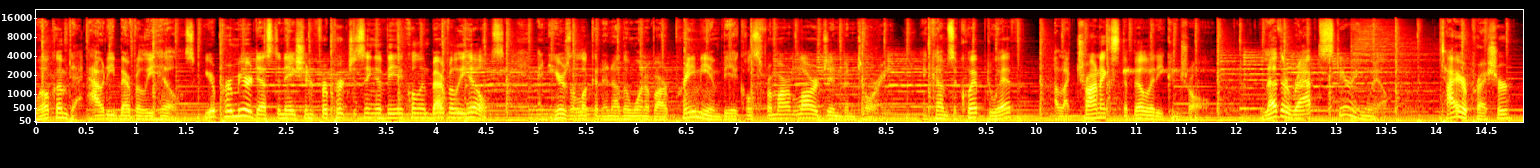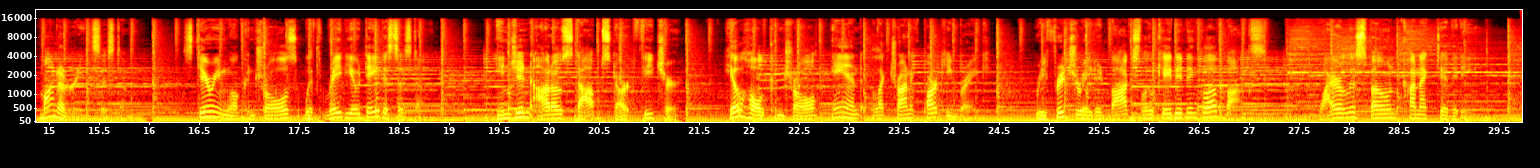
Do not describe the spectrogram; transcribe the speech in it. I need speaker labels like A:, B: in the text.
A: Welcome to Audi Beverly Hills, your premier destination for purchasing a vehicle in Beverly Hills. And here's a look at another one of our premium vehicles from our large inventory. It comes equipped with electronic stability control, leather wrapped steering wheel, tire pressure monitoring system, steering wheel controls with radio data system, engine auto stop start feature, hill hold control and electronic parking brake, refrigerated box located in glove box, wireless phone connectivity,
